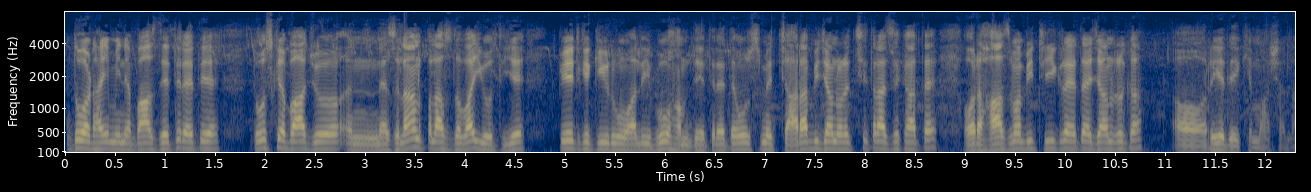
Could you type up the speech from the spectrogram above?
دو اڑھائی مہینے بعد دیتے رہتے ہیں۔ تو اس کے بعد جو نیزلان پلس دوائی ہوتی ہے، پیٹ کے کیڑوں والی، وہ ہم دیتے رہتے ہیں۔ اس میں چارہ بھی جانور اچھی طرح سے کھاتا ہے اور ہاضمہ بھی ٹھیک رہتا ہے جانور کا۔ اور یہ دیکھیں ماشاءاللہ۔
